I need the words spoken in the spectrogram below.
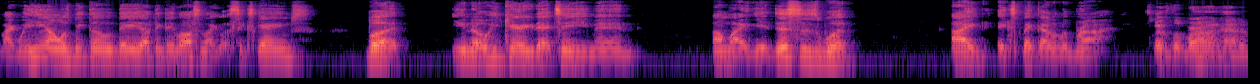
Like when he almost beat them, they I think they lost in like what six games, but you know he carried that team, and I'm like, yeah, this is what I expect out of LeBron. If LeBron had to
